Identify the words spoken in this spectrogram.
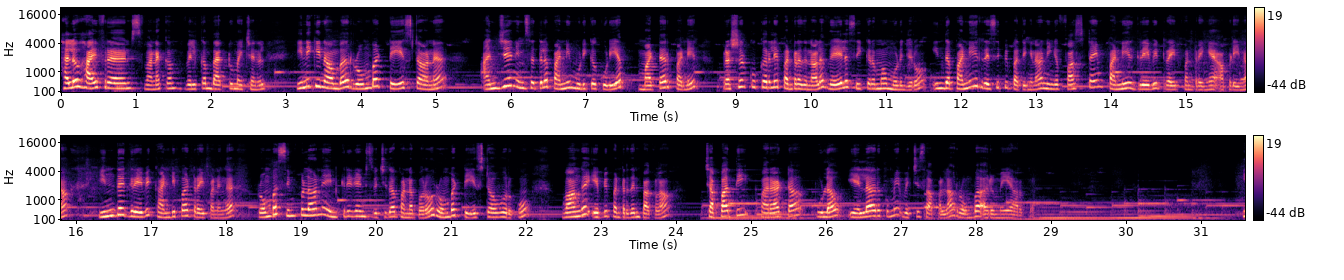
Hello hi friends வணக்கம். Welcome back to my channel இன்றைக்கி நாம் ரொம்ப டேஸ்டான அஞ்சே நிமிஷத்தில் பண்ணி முடிக்கக்கூடிய மட்டர் பன்னீர். ப்ரெஷர் குக்கர்லேயே பண்ணுறதுனால வேலை சீக்கிரமாக முடிஞ்சிடும் இந்த பன்னீர் ரெசிபி பார்த்தீங்கன்னா நீங்கள் first time paneer gravy try பண்ணுறீங்க அப்படின்னா இந்த கிரேவி கண்டிப்பாக ட்ரை பண்ணுங்கள் ரொம்ப சிம்பிளான இன்க்ரீடியன்ட்ஸ் வச்சு தான் பண்ண போகிறோம் ரொம்ப டேஸ்ட்டாகவும் இருக்கும். வாங்க எப்படி பண்ணுறதுன்னு பார்க்கலாம் சப்பாத்தி பராட்டா புலாவ் எல்லாருக்குமே வச்சு சாப்பிட்லாம். ரொம்ப அருமையாக இருக்கும்.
